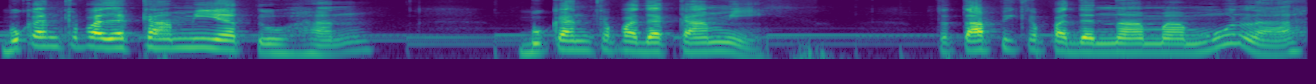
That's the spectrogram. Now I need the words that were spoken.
Bukan kepada kami ya Tuhan, bukan kepada kami, tetapi kepada nama mula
